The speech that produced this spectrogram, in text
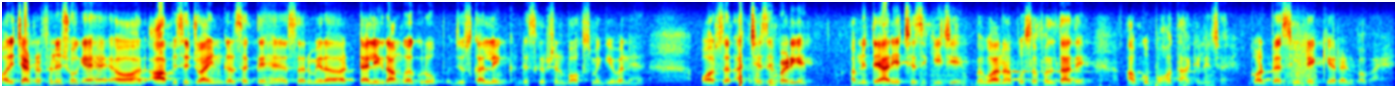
और ये चैप्टर फिनिश हो गया है और आप इसे ज्वाइन कर सकते हैं सर, मेरा टेलीग्राम का ग्रुप जिसका लिंक डिस्क्रिप्शन बॉक्स में गिवन है। और सर, अच्छे से पढ़िए, अपनी तैयारी अच्छे से कीजिए, भगवान आपको सफलता दे, आपको बहुत आगे ले जाए। God bless you take care and bye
